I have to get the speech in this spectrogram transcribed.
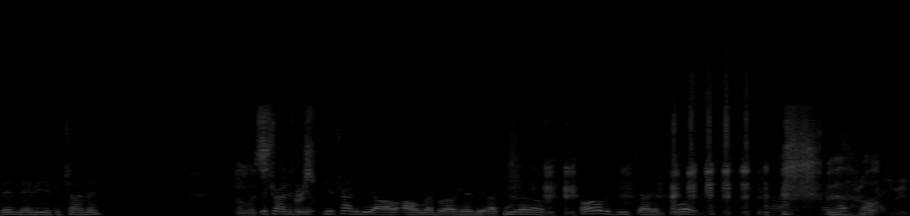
Then maybe you could chime in. Oh, you're trying to be one. you're trying to be all, all liberal here and be like, well, all the beats are important. Uh, well, they're all important.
